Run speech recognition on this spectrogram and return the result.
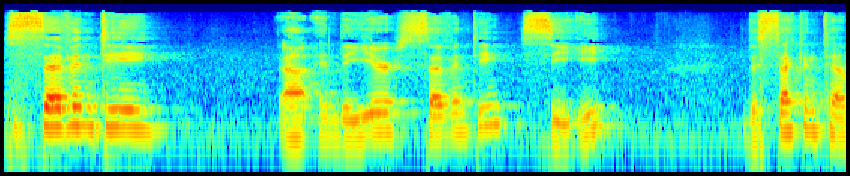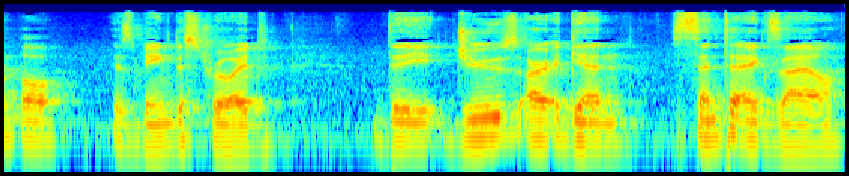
70, uh, in the year 70 CE, the second temple is being destroyed. The Jews are again sent to exile.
